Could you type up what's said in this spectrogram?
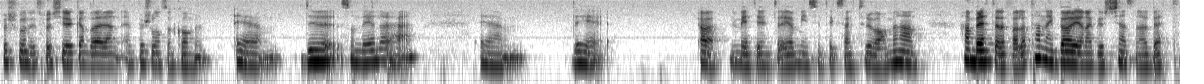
försvunnit från kyrkan, då är det en, en person som kommer. Ehm, du som delar det här, ehm, det är, ja, nu vet jag inte, jag minns inte exakt hur det var, men han, han berättade i alla fall att han i början av gudstjänsten hade bett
